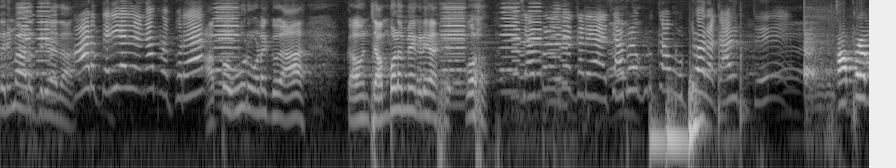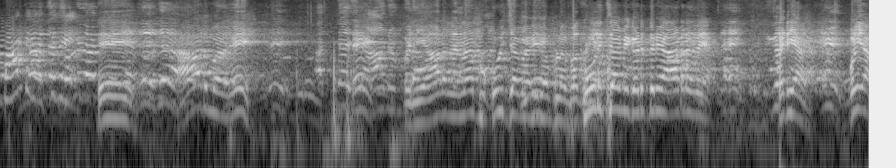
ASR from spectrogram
தெரியுமா ஆட தெரியாதா ஆட தெரியாத என்ன பண்ண போற? அப்ப ஊர் உனக்கு அவன் சம்பளமே கிடையாது ஓ சம்பளமே கிடையாது. சம்பளம் கொடுக்காம விட்டு வர காலிமுத்து. அப்புறம் பார்த்து வச்சுக்கிறேன் ஏய் ஆடுமா ஏய் நீ ஆடலைன்னா இப்ப குளிச்சா மேலே கப்பல கூலி கூலிச்சாமி கெடுத்து நீ ஆடுறது. ரெடியா முடியா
